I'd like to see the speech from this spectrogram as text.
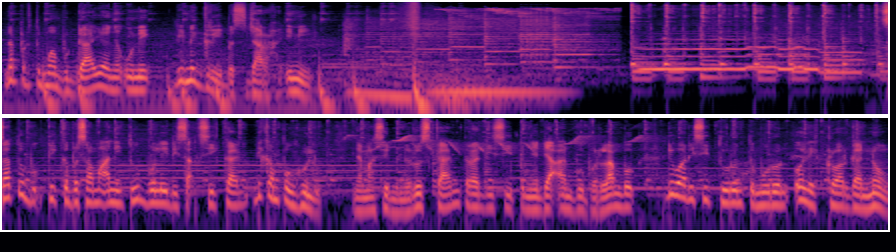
dan pertemuan budaya yang unik di negeri bersejarah ini. Satu bukti kebersamaan itu boleh disaksikan di Kampung Hulu yang masih meneruskan tradisi penyediaan bubur lambuk diwarisi turun-temurun oleh keluarga Nong,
